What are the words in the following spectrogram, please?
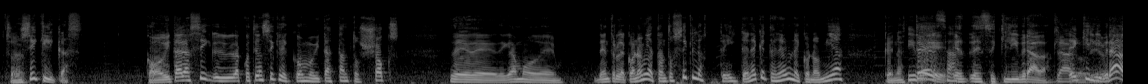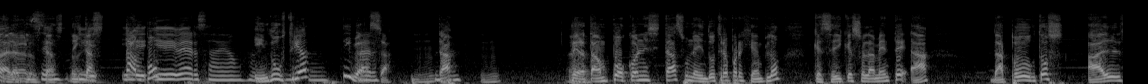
Son Claro. cíclicas. Como evitar la, la cuestión cíclica, cómo evitas tantos shocks de, de, digamos, de dentro de la economía, tantos ciclos, te- y tenés que tener una economía que no esté Diversa. eh, desequilibrada. Claro, Equilibrada la diversa. necesitas. Sí, necesitas y- campo, y diversa, digamos. industria, Claro. diversa. Ujú. Pero Ah, tampoco necesitas una industria, por ejemplo, que se dedique solamente a dar productos al,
